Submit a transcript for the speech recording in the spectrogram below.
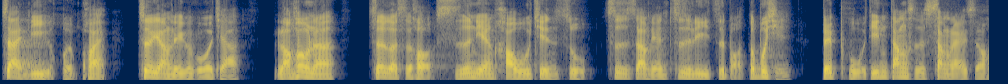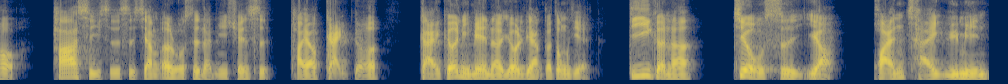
战力毁坏。这样的一个国家，然后呢，这个时候十年毫无建树，事实上连自立自保都不行。所以普丁当时上来的时候，他其实是向俄罗斯人民宣誓，他要改革。改革里面呢有两个重点，第一个呢就是要还财于民，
